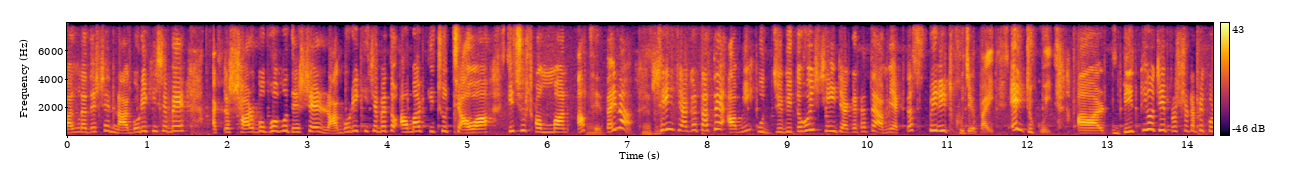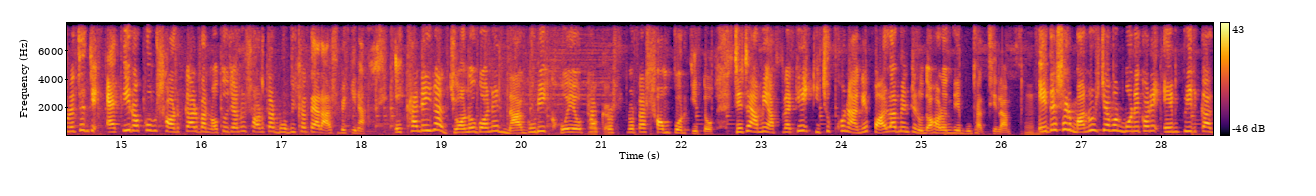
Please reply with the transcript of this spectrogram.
বাংলাদেশের নাগরিক হিসেবে একটা সার্বভৌম দেশের নাগরিক হিসেবে তো আমার কিছু চাওয়া কিছু সম্মান আছে তাই না? সেই জায়গাটাতে আমি উজ্জীবিত হই সেই জায়গাটাতে আমি একটা স্পিরিট খুঁজে পাই। এইটুকুই। আর দ্বিতীয় যে প্রশ্নটা আপনি করেছেন যে একই রকম সরকার বা নতজানু সরকার ভবিষ্যতে আর আসবে কিনা এখানেই না জনগণের নাগরিক হয়ে ওঠার প্রশ্নটা সম্পর্কিত যেটা আমি আপনাকে কিছুক্ষণ আগে পার্লামেন্টের উদাহরণ দিয়ে বুঝাচ্ছিলাম। এদেশের মানুষ যেমন মনে করে এমপির কাজ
